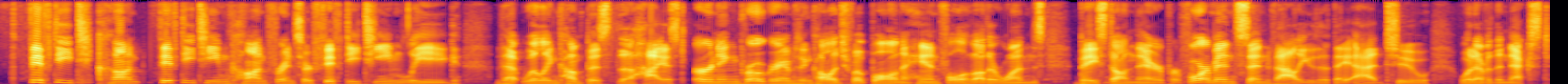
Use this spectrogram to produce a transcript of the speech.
50 t- con- 50 team conference or 50 team league that will encompass the highest earning programs in college football and a handful of other ones based on their performance and value that they add to whatever the next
